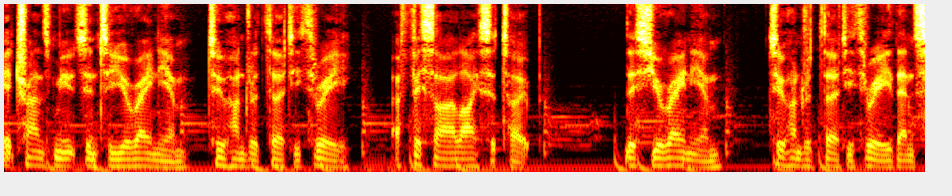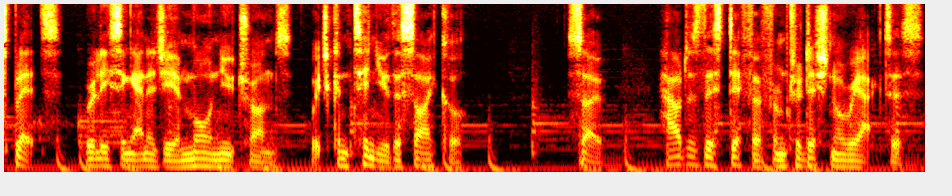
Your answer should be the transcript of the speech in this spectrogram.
it transmutes into uranium-233, a fissile isotope. This uranium, 233 then splits, releasing energy and more neutrons, which continue the cycle. So, how does this differ from traditional reactors?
